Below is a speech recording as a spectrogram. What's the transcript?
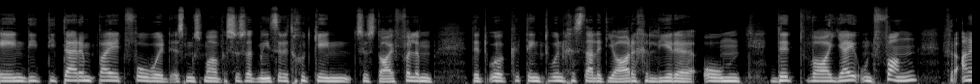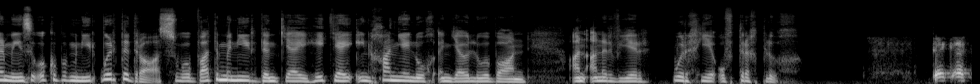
En die die term pay it forward is mos maar soos wat mense dit goed ken, soos daai film dit ook tentoongestel het jare gelede om dit waar jy ontvang vir ander mense ook op 'n manier oor te dra. So op watter manier dink jy het jy en gaan jy nog in jou loopbaan aan ander weer oorgee of terugploeg? Kyk ek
